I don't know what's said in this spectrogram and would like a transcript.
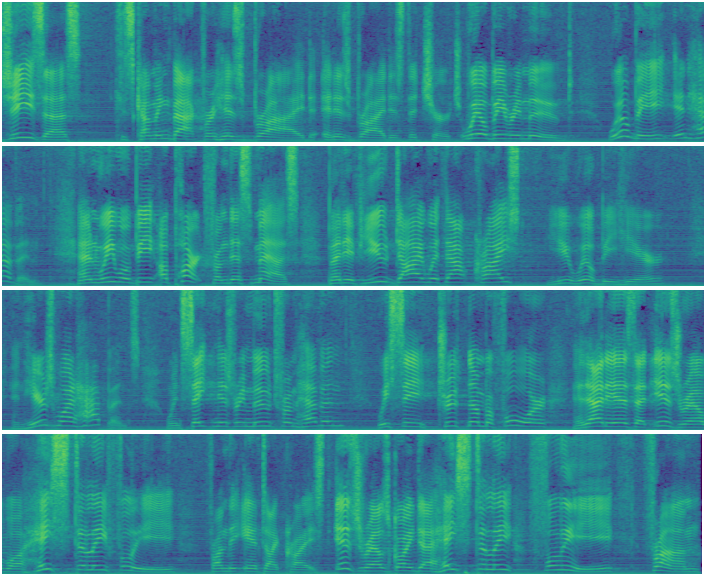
Jesus is coming back for his bride, and his bride is the church. We'll be removed. We'll be in heaven, and we will be apart from this mess. But if you die without Christ, you will be here. And here's what happens when Satan is removed from heaven. We see truth number four, and that is that Israel will hastily flee from the Antichrist. Israel's going to hastily flee from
